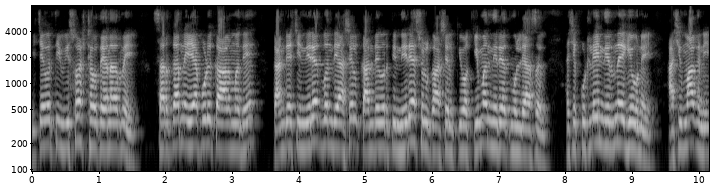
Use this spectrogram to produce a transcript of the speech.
याच्यावरती विश्वास ठेवता येणार नाही. सरकारने यापुढे काळामध्ये कांद्याची निर्यात बंदी असेल कांद्यावरती निर्यात शुल्क असेल किंवा किमान निर्यात मूल्य असेल असे कुठलेही निर्णय घेऊ नये अशी मागणी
